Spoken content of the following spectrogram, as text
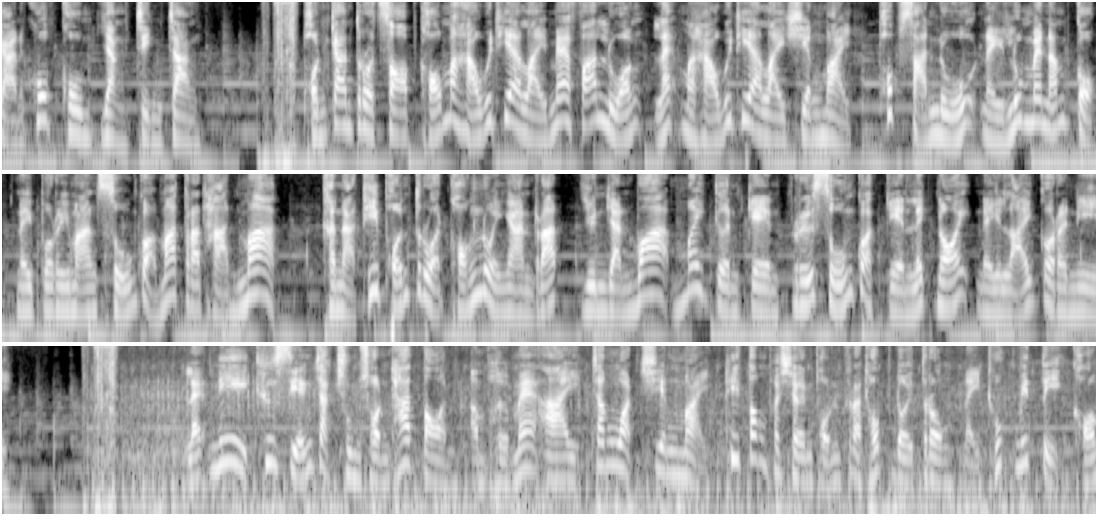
การควบคุมอย่างจริงจังผลการตรวจสอบของมหาวิทยาลัยแม่ฟ้าหลวง และมหาวิทยาลัยเชียงใหม่ พบสารหนูในลุ่มแม่น้ำกกในปริมาณสูงกว่ามาตรฐานมาก ขณะที่ผลตรวจของหน่วยงานรัฐ ยืนยันว่าไม่เกินเกณฑ์ หรือสูงกว่าเกณฑ์เล็กน้อยในหลายกรณี และนี่คือเสียงจากชุมชนท่าตอนอำเภอแม่อาย จังหวัดเชียงใหม่ที่ต้องเผชิญผลกระทบโดยตรงในทุกมิติของ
